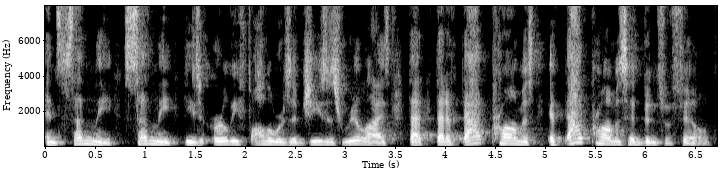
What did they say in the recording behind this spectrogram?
And suddenly, suddenly, these early followers of Jesus realized that, that if that promise, if that promise had been fulfilled,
